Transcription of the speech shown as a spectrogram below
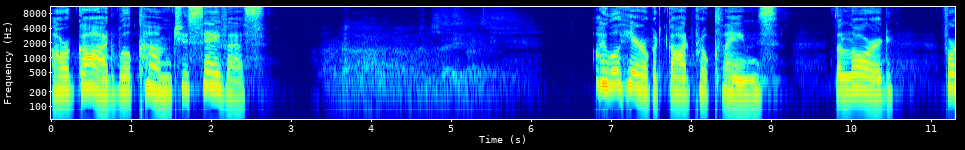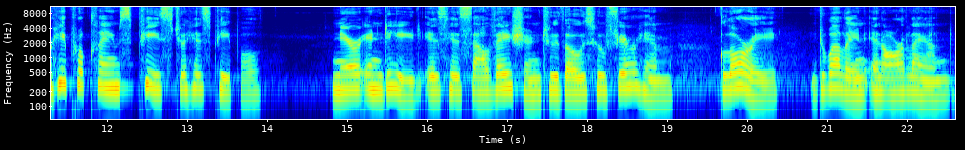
Our God will come to save us. I will hear what God proclaims, the Lord, for he proclaims peace to his people. Near indeed is his salvation to those who fear him, glory dwelling in our land.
